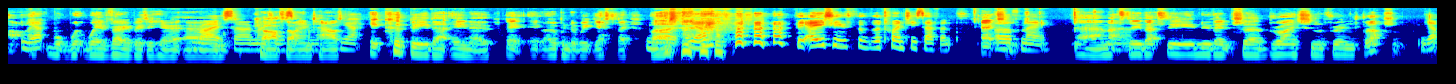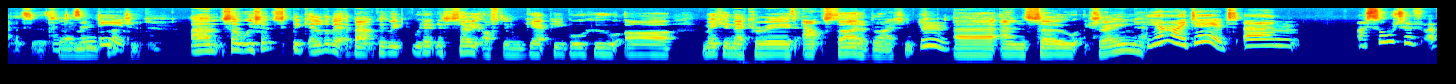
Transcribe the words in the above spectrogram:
Uh, yep. w- We're very busy here at um, Right, so I Cast Iron Towers. yeah. It could be that you know it, it opened a week yesterday, but Right, yeah. the 18th to the 27th Excellent. of May. Um, that's the that's the new venture Brighton Fringe production. Yep, it's, it's it their is indeed. production. Um, so we should speak a little bit about because we we don't necessarily often get people who are making their careers outside of Brighton, Hmm. uh, and so train. Yeah, I did. Um, I sort of, uh,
